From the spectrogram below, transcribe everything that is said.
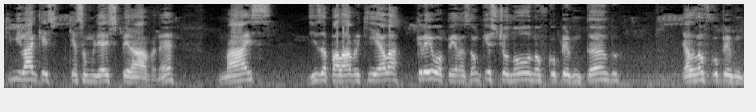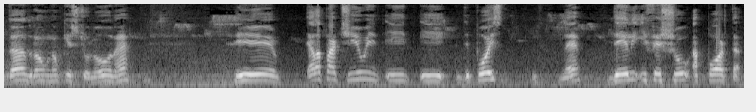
que, milagre que essa mulher esperava, né? Mas diz a palavra que ela creu apenas, não questionou, não ficou perguntando. Ela não ficou perguntando, não, não questionou, né? E ela partiu e, e, e depois né, dele e fechou a porta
